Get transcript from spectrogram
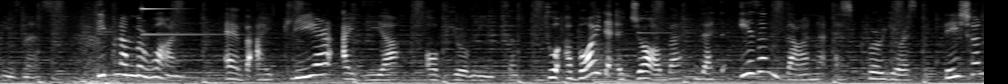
business. Tip number one have a clear idea of your needs. To avoid a job that isn't done as per your expectation,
